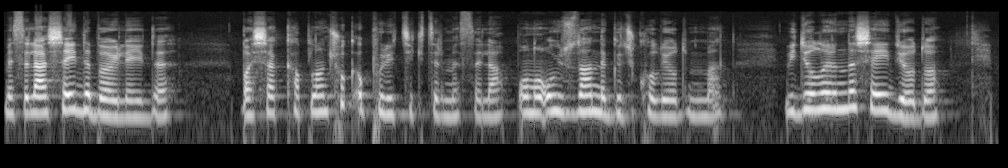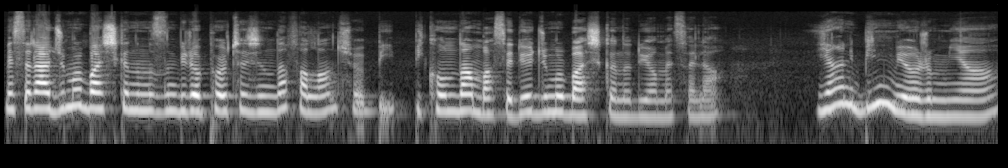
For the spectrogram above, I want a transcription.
Mesela şey de böyleydi. Başak Kaplan çok apolitiktir mesela. Ona o yüzden de gıcık oluyordum ben. Videolarında şey diyordu. Mesela Cumhurbaşkanımızın bir röportajında falan şöyle bir, bir konudan bahsediyor. Cumhurbaşkanı diyor mesela. Yani bilmiyorum ya.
